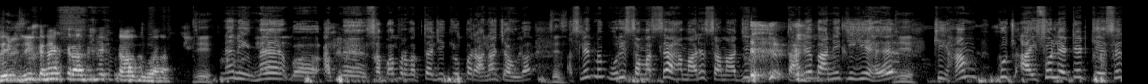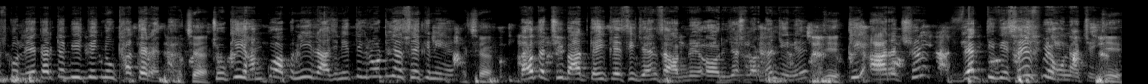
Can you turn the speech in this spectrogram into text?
रिकनेक्ट करा दीजिए कॉल दोबारा जी। नहीं नहीं मैं अपने सपा प्रवक्ता जी के ऊपर आना चाहूँगा। असलियत में पूरी समस्या हमारे सामाजिक ताने बाने की ये है कि हम कुछ आइसोलेटेड केसेस को लेकर के बीच बीच में उठाते रहते हैं। अच्छा। चूँकि हमको अपनी राजनीतिक रोटियाँ सेकनी है। अच्छा। बहुत अच्छी बात कही केसी जैन साहब ने और यशवर्धन जी ने कि आरक्षण व्यक्ति विशेष पे होना चाहिए।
